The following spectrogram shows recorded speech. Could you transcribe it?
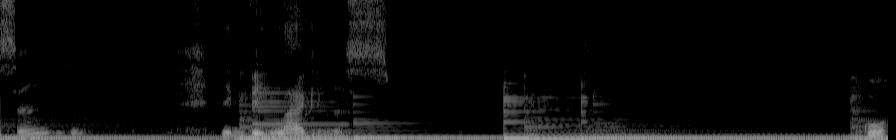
pensando, daí me veio lágrimas. Go,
